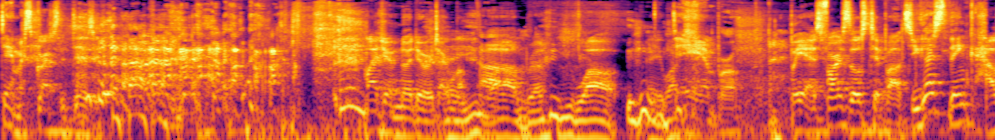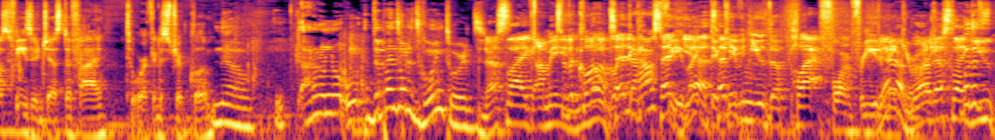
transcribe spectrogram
Damn, I scratched the disc. Mind you, I have no idea what we're talking You about. Um, wild, bro. You wild. Hey, watch. damn, bro. But yeah, as far as those tip outs, do you guys think house fees are justified to work at a strip club? No, I don't know. It depends what it's going towards. That's like I mean To the club, no, like the house tech- fee. yeah, like they're technic- giving you the platform for you to Yeah, make your bro, money. that's like But you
